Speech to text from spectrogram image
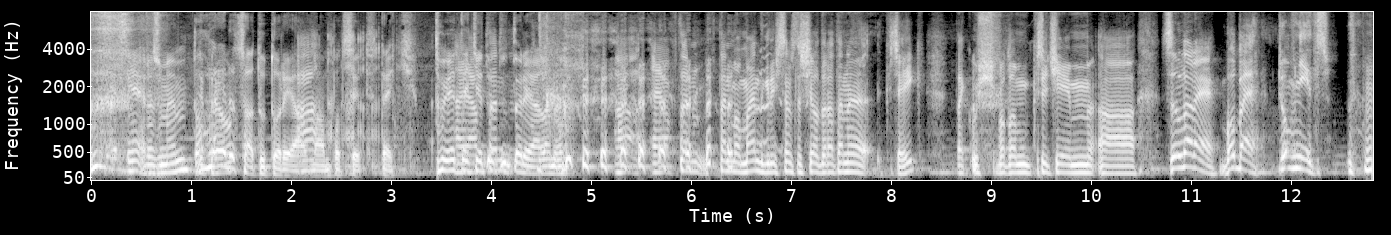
Jasně, rozumím. Tohle je docela tutoriál, mám pocit teď. To je A teď je to ten- tutoriál, ano. A já v ten, v ten moment, když jsem slyšel teda ten křik, tak už potom křičím uh, Sildare, Bobe, dovnitř!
